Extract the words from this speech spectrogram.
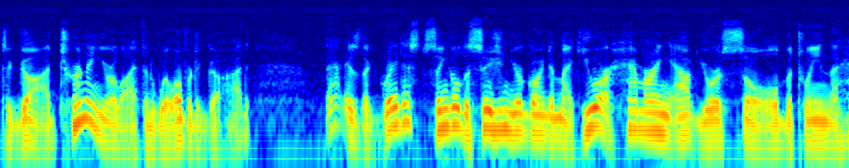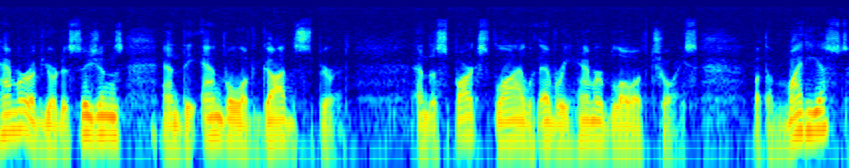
to God, turning your life and will over to God, that is the greatest single decision you're going to make. You are hammering out your soul between the hammer of your decisions and the anvil of God's Spirit and the sparks fly with every hammer blow of choice. But the mightiest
